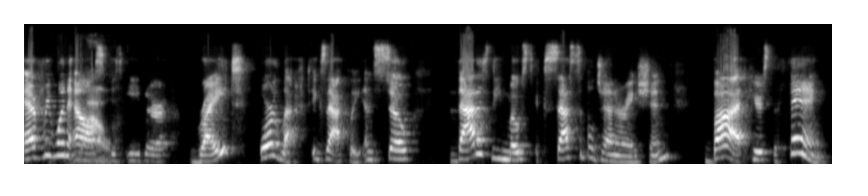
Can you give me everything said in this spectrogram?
Everyone else wow. is either right or left. Exactly. And so that is the most accessible generation. But here's the thing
